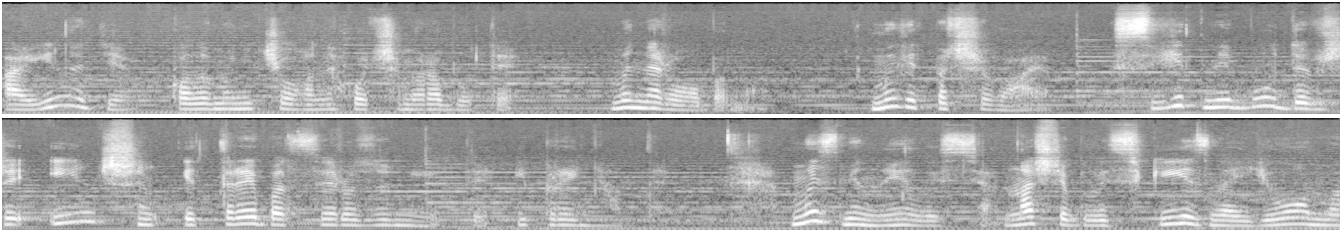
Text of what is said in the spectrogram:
А іноді, коли ми нічого не хочемо робити, ми не робимо. Ми відпочиваємо. Світ не буде вже іншим, і треба це розуміти і прийняти. Ми змінилися, наші близькі, знайомі,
